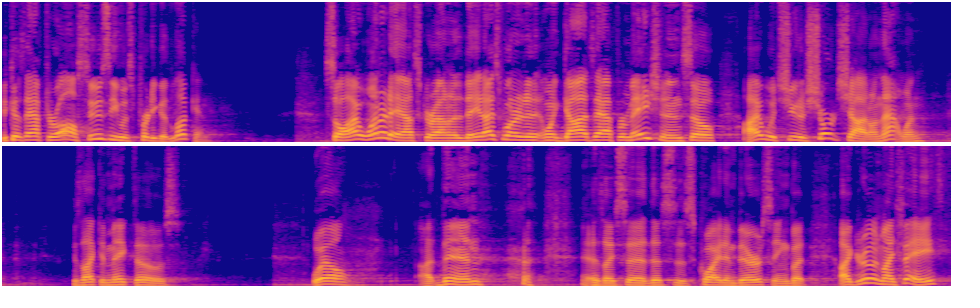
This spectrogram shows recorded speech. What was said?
Because after all, Susie was pretty good looking. So I wanted to ask her out on a date. I just wanted to want God's affirmation. And so I would shoot a short shot on that one because I can make those. Well, uh, then, as I said, this is quite embarrassing, but I grew in my faith.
